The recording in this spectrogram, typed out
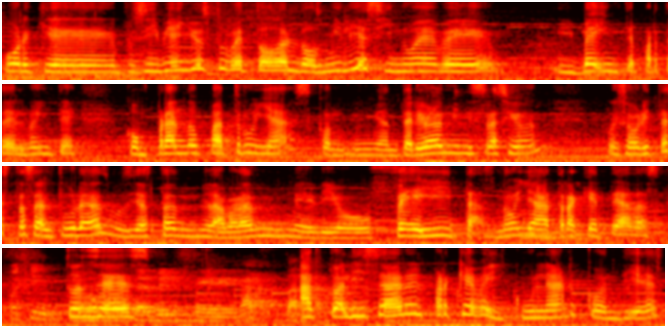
Porque pues, si bien yo estuve todo el 2019 y 20, parte del 20, comprando patrullas con mi anterior administración, pues ahorita a estas alturas pues ya están, la verdad, medio feitas, ¿no? Ya traqueteadas. Pues sí, Entonces, gasta. Actualizar el parque vehicular con 10,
